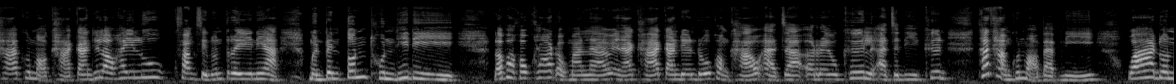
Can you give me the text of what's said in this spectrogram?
คะ คุณหมอขาการที่เราให้ลูกฟังเสียงดนตรีเนี่ยเหมือนเป็นต้นทุนที่ดี แล้วพอเขาคลอดออกมาแล้วเนี่ยนะคะ การเรียนรู้ของเขาอาจจะเร็วขึ้นหรืออาจจะดีขึ้น ถ้าถามคุณหมอแบบนี้ ว่าดน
